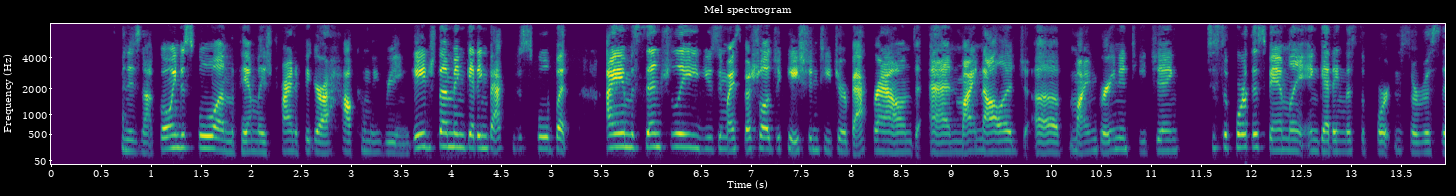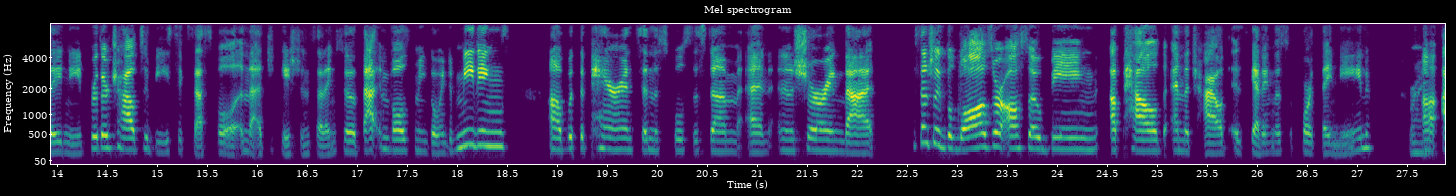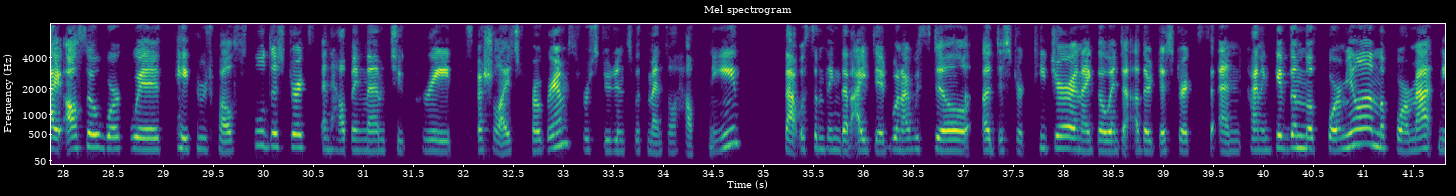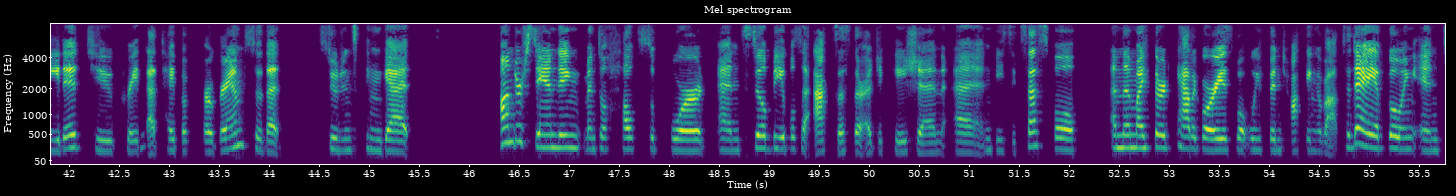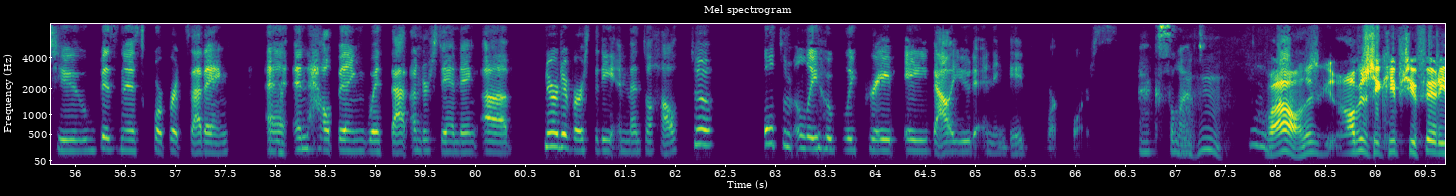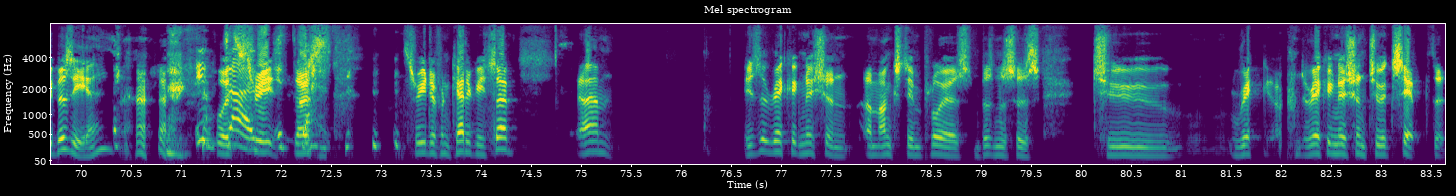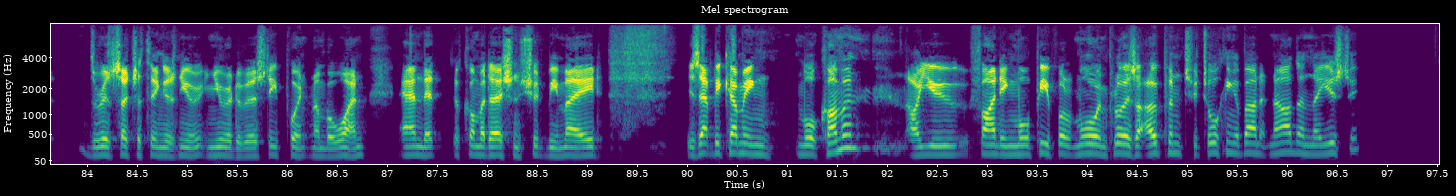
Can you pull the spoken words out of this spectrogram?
and is not going to school, and the family is trying to figure out how can we re-engage them in getting back into school. But I am essentially using my special education teacher background and my knowledge of mind, brain, and teaching to support this family in getting the support and service they need for their child to be successful in the education setting. So that involves me going to meetings uh, with the parents and the school system and, and ensuring that essentially the laws are also being upheld and the child is getting the support they need. Right. Uh, I also work with K through 12 school districts and helping them to create specialized programs for students with mental health needs. That was something that I did when I was still a district teacher, and I go into other districts and kind of give them the formula and the format needed to create that type of program so that students can get understanding mental health support and still be able to access their education and be successful and then my third category is what we've been talking about today of going into business, corporate settings, and, and helping with that understanding of neurodiversity and mental health to ultimately, hopefully, create a valued and engaged workforce. Excellent. Mm-hmm. Wow, this obviously keeps you fairly busy, eh? it With does. Three, it does. three different categories. So, um, is a recognition amongst employers, businesses, to rec- the recognition to accept that there is such a thing as neuro- neurodiversity, point number one, and that accommodations should be made. Is that becoming more common? Are you finding more people, more employers are open to talking about it now than they used to?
